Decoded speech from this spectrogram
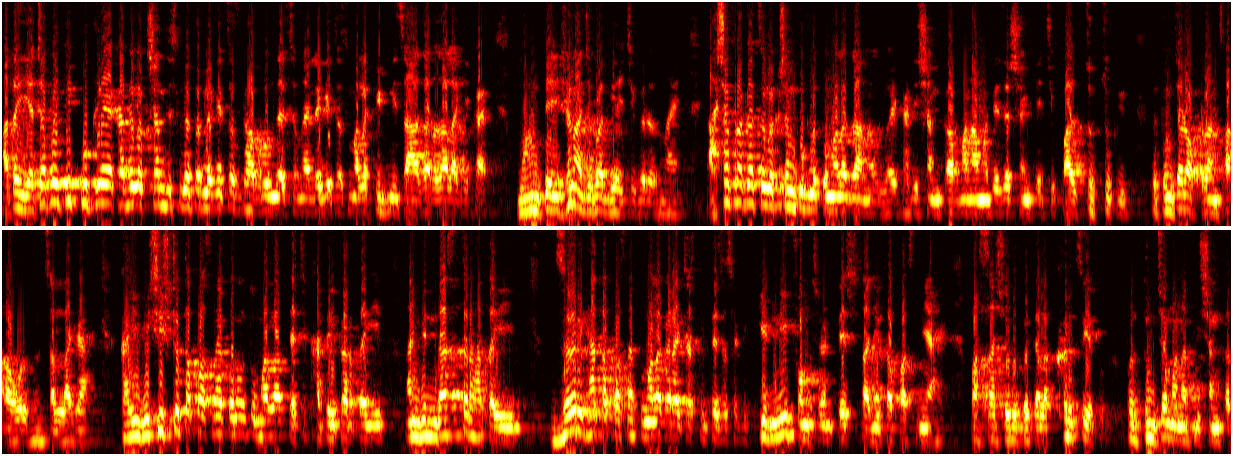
आता याच्यापैकी कुठलं एखादं लक्षण दिसलं तर लगेचच घाबरून जायचं नाही लगेचच मला किडनीचा आजार झाला की काय? म्हणून टेन्शन अजिबात घ्यायची गरज नाही. अशा प्रकारचं लक्षण कुठलं तुम्हाला जाणवलं? एखादी शंका मनामध्ये जर शंकेची पाल चुकचुकली तर तुमच्या डॉक्टरांचा आवर्जून सल्ला घ्या. काही विशिष्ट तपासण्या करून तुम्हाला त्याची खात्री करता येईल आणि बिंदास्त राहता येईल. जर ह्या तपासण्या तुम्हाला करायच्या असतील त्याच्यासाठी किडनी फंक्शन टेस्ट साधी तपासणी आहे. पाच सहाशे रुपये त्याला खर्च येतो. पण तुमच्या मनातली शंका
